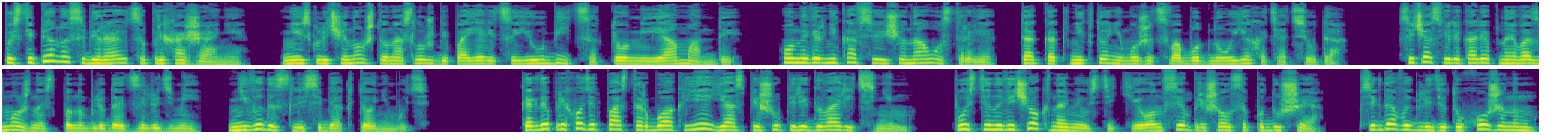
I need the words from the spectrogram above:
Постепенно собираются прихожане. Не исключено, что на службе появится и убийца Томми и Аманды. Он наверняка все еще на острове, так как никто не может свободно уехать отсюда. Сейчас великолепная возможность понаблюдать за людьми, не выдаст ли себя кто-нибудь. Когда приходит пастор Буакье, я спешу переговорить с ним. Пусть и новичок на мюстике, он всем пришелся по душе. Всегда выглядит ухоженным,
